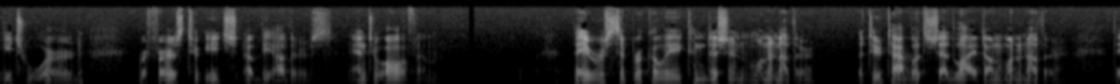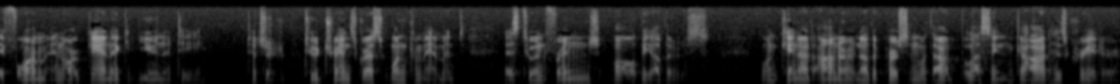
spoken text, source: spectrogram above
Each word refers to each of the others, and to all of them. They reciprocally condition one another. The two tablets shed light on one another. They form an organic unity. To, tr- to transgress one commandment is to infringe all the others. One cannot honor another person without blessing God, his Creator.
